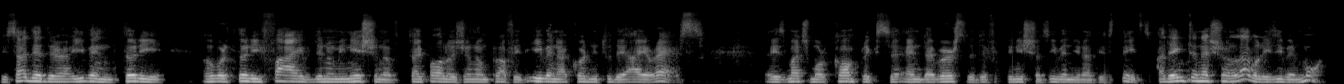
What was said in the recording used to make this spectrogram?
We Besides that, there are even 30 over 35 denomination of typology of nonprofit, even according to the IRS, is much more complex and diverse, the definitions, even the United States. At the international level is even more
